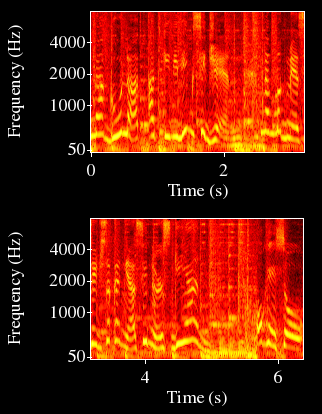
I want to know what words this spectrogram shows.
Nagulat at kinilig si Jen nang mag-message sa kanya si Nurse Gian. Okay, so,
